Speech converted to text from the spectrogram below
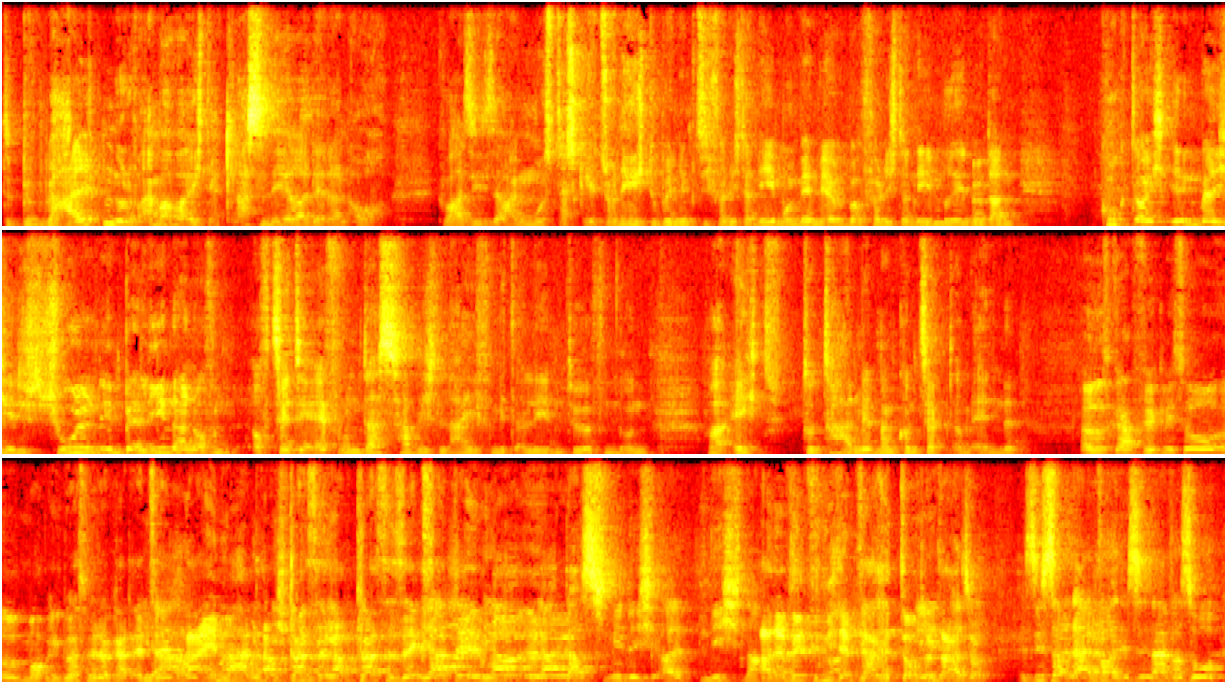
be- behalten. Und auf einmal war ich der Klassenlehrer, der dann auch quasi sagen muss, das geht so nicht, du benimmst dich völlig daneben. Und wenn wir über völlig daneben reden, dann guckt euch irgendwelche Schulen in Berlin an auf, auf ZDF und das habe ich live miterleben dürfen und war echt total mit meinem Konzept am Ende. Also es gab wirklich so äh, Mobbing. Du hast mir doch gerade erzählt, Ja, einer hat ab Klasse, ab Klasse 6 ja, hat der immer... Ja, äh, ja, das will ich halt nicht nach. Ah, da willst du nicht, dann sag es doch, dann sag es also, doch. Es ist halt einfach, es ist einfach so,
